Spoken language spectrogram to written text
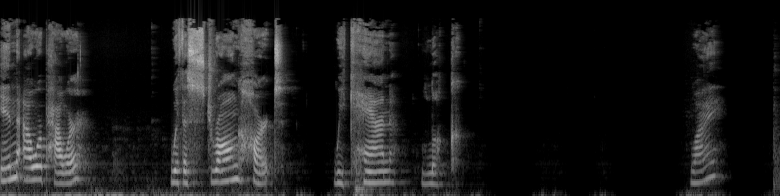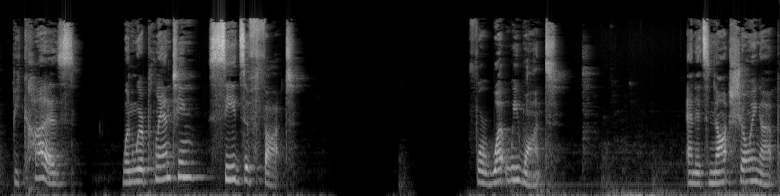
in our power, with a strong heart, we can look. Why? Because when we're planting seeds of thought for what we want and it's not showing up,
